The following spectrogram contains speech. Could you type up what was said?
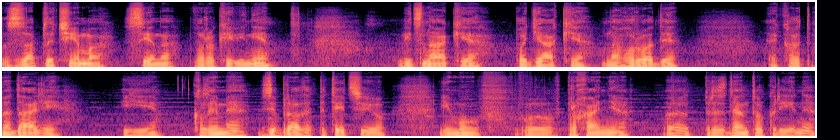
за плечима сина два роки війни, відзнаки, подяки, нагороди, медалі. І коли ми зібрали петицію йому в, прохання е, президента України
